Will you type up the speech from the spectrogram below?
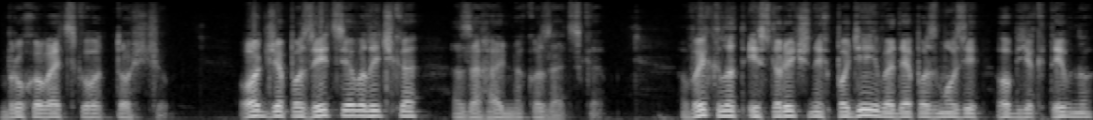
Бруховецького тощо. Отже, позиція величка загальнокозацька. Виклад історичних подій веде по змозі об'єктивно,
